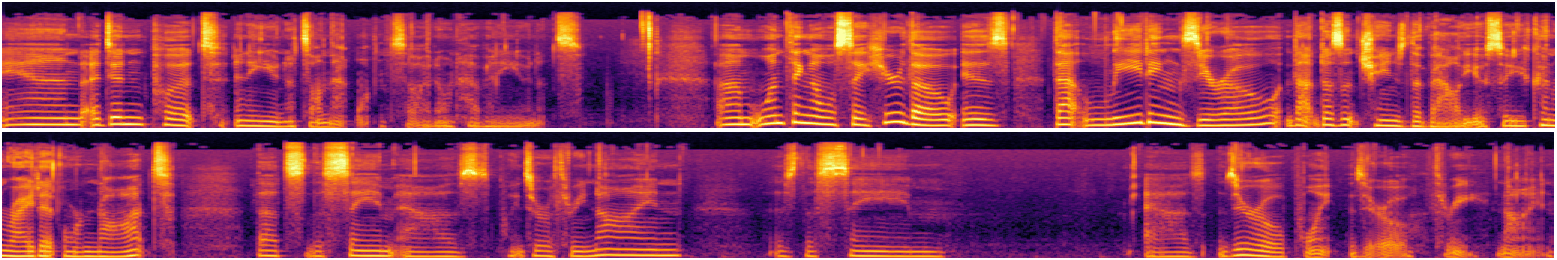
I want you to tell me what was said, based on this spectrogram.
And I didn't put any units on that one, so I don't have any units. Um, one thing I will say here, though, is that leading zero, that doesn't change the value. So you can write it or not. That's the same as 0.039 is the same as 0.039.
